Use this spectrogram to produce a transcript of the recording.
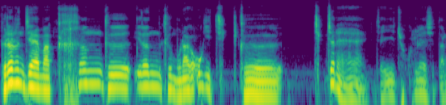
그러는 이제 막 큰 그 이런 그 문화가 오기 직, 그 직전에 이제 이 초콜릿이 딱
